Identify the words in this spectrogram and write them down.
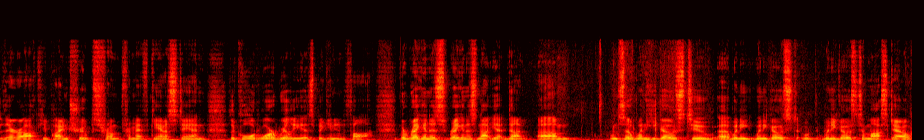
their occupying troops from from Afghanistan. The Cold War really is beginning to thaw. But Reagan is Reagan is not yet done. Um, and so when he goes to uh, when he when he goes to, when he goes to Moscow,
